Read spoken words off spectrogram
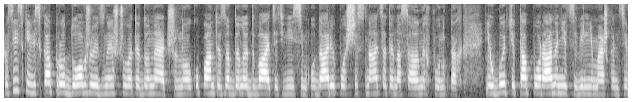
Російські війська продовжують знищувати Донеччину. Окупанти завдали 28 ударів по 16 населених пунктах. Є вбиті та поранені цивільні мешканці.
